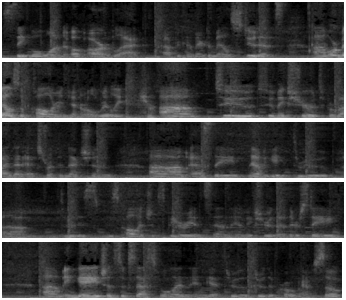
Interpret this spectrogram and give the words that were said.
single one of our Black African American male students um, or males of color in general, really, sure. um, to to make sure to provide that extra connection um, as they navigate through um, through this, this college experience and, and make sure that they're staying um, engaged and successful and, and get through through the program. So,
